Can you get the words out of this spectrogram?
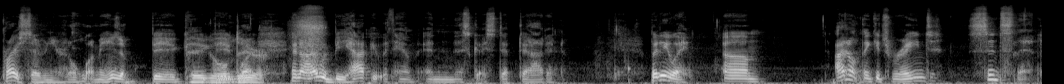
probably seven years old. I mean, he's a big, Big old buck. deer. and I would be happy with him. And then this guy stepped out, and but anyway, um, I don't think it's rained since then.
